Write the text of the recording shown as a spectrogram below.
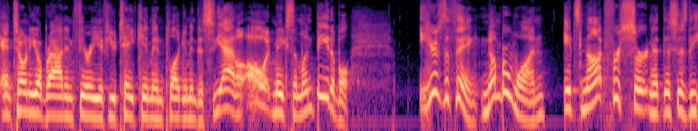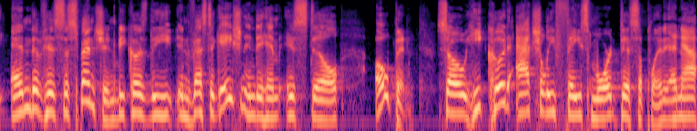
Antonio Brown, in theory, if you take him and plug him into Seattle, oh, it makes them unbeatable. Here's the thing number one, it's not for certain that this is the end of his suspension because the investigation into him is still open. So he could actually face more discipline. And now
